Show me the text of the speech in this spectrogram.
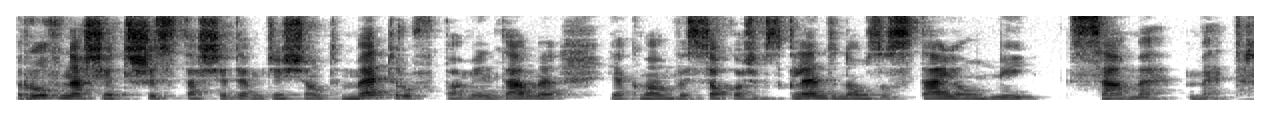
równa się 370 metrów. Pamiętamy, jak mam wysokość względną, zostają mi same metry.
